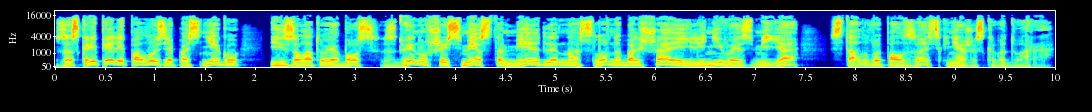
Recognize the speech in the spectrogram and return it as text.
Заскрипели полозья по снегу, и золотой обоз, сдвинувшись с места, медленно, словно большая и ленивая змея, стал выползать с княжеского двора.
